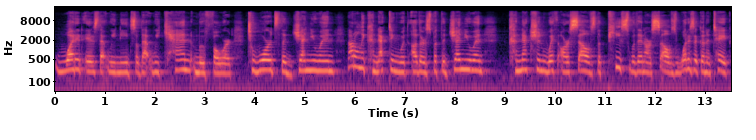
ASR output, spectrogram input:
what it is that we need so that we can move forward towards the genuine, not only connecting with others, but the genuine connection with ourselves, the peace within ourselves. What is it going to take?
